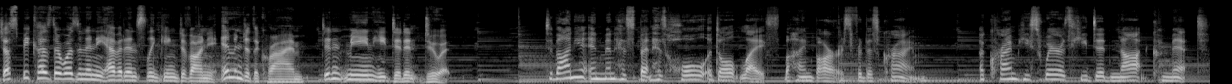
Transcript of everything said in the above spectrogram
just because there wasn't any evidence linking Devonia Inman to the crime didn't mean he didn't do it. Devonia Inman has spent his whole adult life behind bars for this crime. A crime he swears he did not commit.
